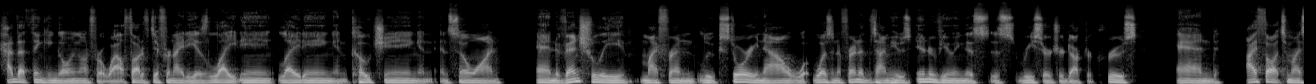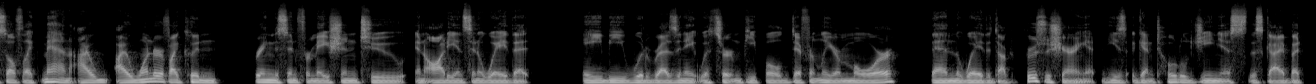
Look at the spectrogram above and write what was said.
had that thinking going on for a while, thought of different ideas, lighting, lighting and coaching and, and so on. And eventually my friend Luke Storey now wasn't a friend at the time. He was interviewing this, this researcher, Dr. Kruse. And I thought to myself, like, man, I, I wonder if I couldn't bring this information to an audience in a way that maybe would resonate with certain people differently or more than the way that Dr. Kruse was sharing it. And he's again, total genius, this guy. But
